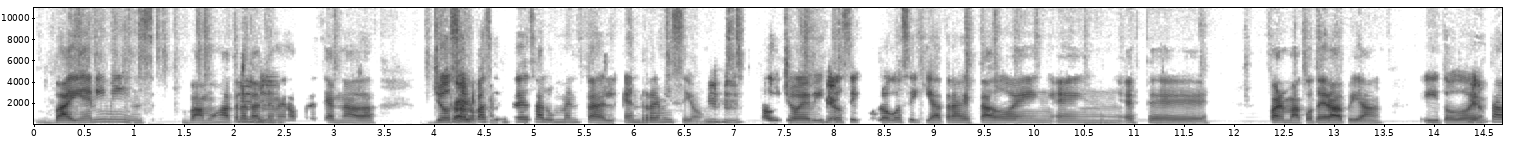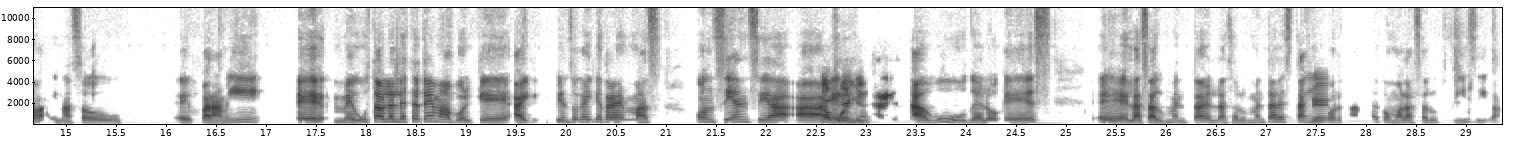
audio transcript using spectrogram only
by any means vamos a tratar de menospreciar nada. Yo soy paciente de salud mental en remisión. yo he visto psicólogos, psiquiatras, he estado en, en este farmacoterapia y todo esta vaina. So, eh, para mí, eh, me gusta hablar de este tema porque hay, pienso que hay que traer más conciencia a ah, el tabú de lo que es eh, la salud mental. La salud mental es tan importante como la salud física.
